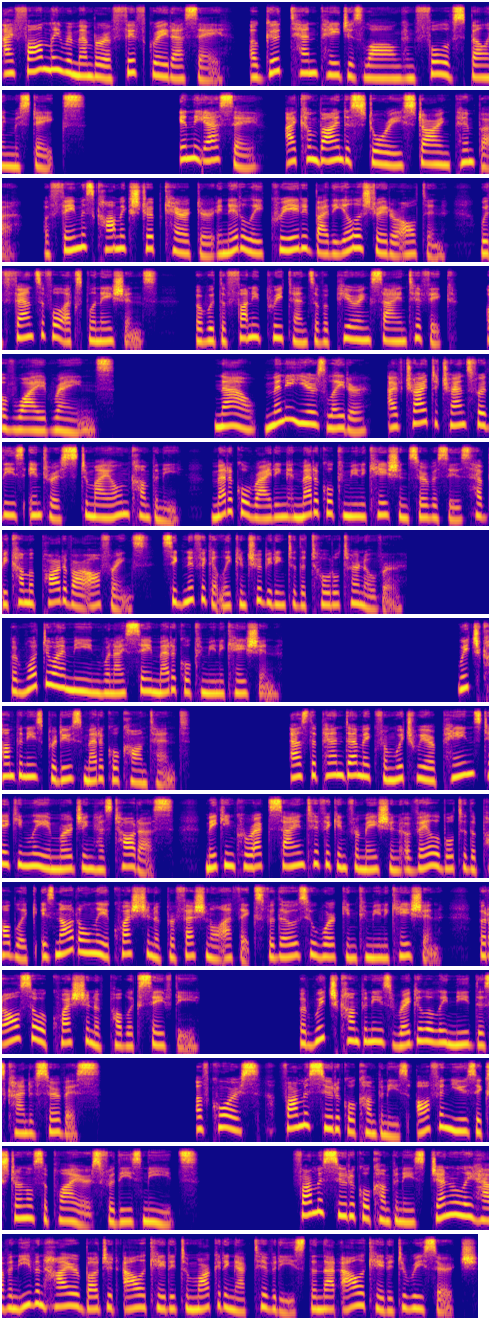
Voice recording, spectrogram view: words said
I fondly remember a fifth grade essay, a good 10 pages long and full of spelling mistakes. In the essay, I combined a story starring Pimpa, a famous comic strip character in Italy created by the illustrator Altan, with fanciful explanations, but with the funny pretense of appearing scientific, of why it rains. Now, many years later, I've tried to transfer these interests to my own company. Medical writing and medical communication services have become a part of our offerings, significantly contributing to the total turnover. But what do I mean when I say medical communication? Which companies produce medical content? As the pandemic from which we are painstakingly emerging has taught us, making correct scientific information available to the public is not only a question of professional ethics for those who work in communication, but also a question of public safety. But which companies regularly need this kind of service? Of course, pharmaceutical companies often use external suppliers for these needs. Pharmaceutical companies generally have an even higher budget allocated to marketing activities than that allocated to research.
